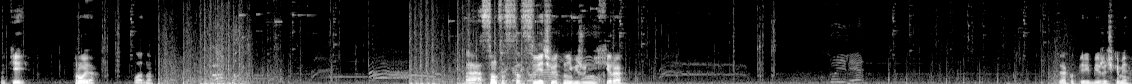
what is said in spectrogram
Окей. Трое. Ладно. А, солнце отсвечивает, не вижу ни хера. Так, вот перебежечками.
